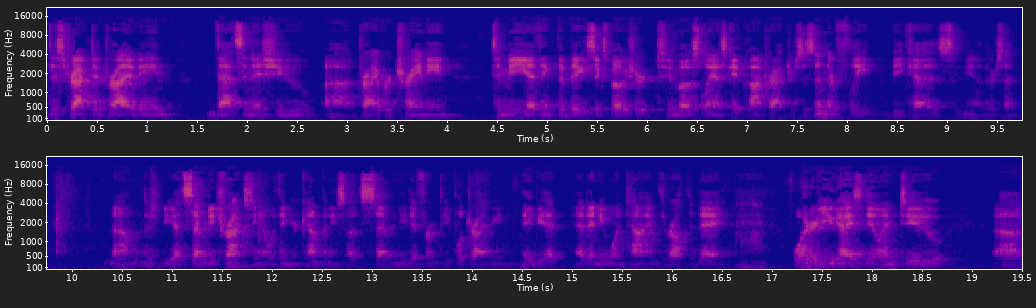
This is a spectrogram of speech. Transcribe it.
distracted driving, that's an issue. Uh, driver training. To me, I think the biggest exposure to most landscape contractors is in their fleet because, you know, there's a, um, there's, you got 70 trucks, you know, within your company. So that's 70 different people driving maybe at, at any one time throughout the day. What are you guys doing to uh,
